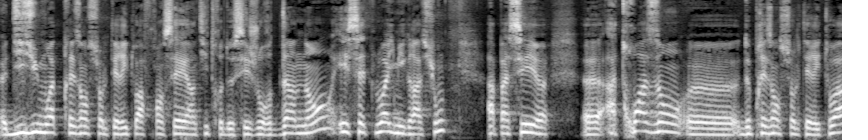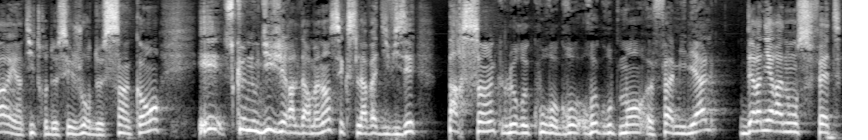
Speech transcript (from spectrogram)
18 mois de présence sur le territoire français, un titre de séjour d'un an. Et cette loi immigration a passé euh, à trois ans euh, de présence sur le territoire et un titre de séjour de cinq ans. Et ce que nous dit Gérald Darmanin, c'est que cela va diviser par cinq le recours au regroupement euh, familial. Dernière annonce faite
